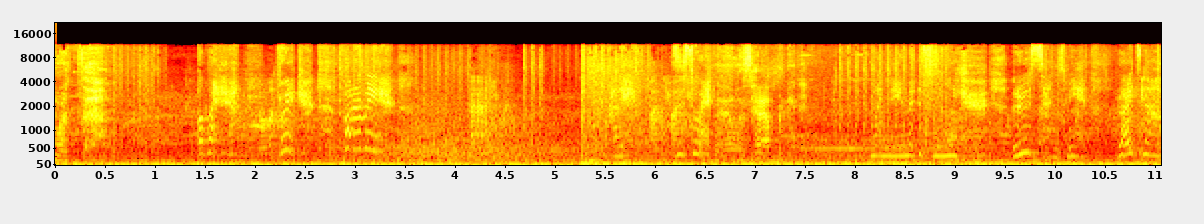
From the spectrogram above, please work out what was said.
What the? Over! Quick! Follow me! This way! What The hell is happening? My name is Miku. Ru sends me. Right now,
